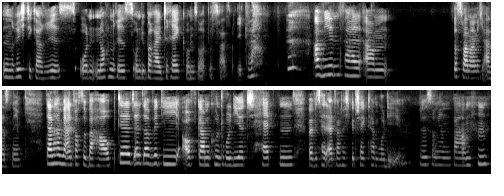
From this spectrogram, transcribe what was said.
Ein richtiger Riss und noch ein Riss und überall Dreck und so. Das war so ekelhaft. Auf jeden Fall, ähm, das war noch nicht alles, nee. Dann haben wir einfach so behauptet, als ob wir die Aufgaben kontrolliert hätten, weil wir es halt einfach nicht gecheckt haben, wo die Lösungen waren. Hm.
